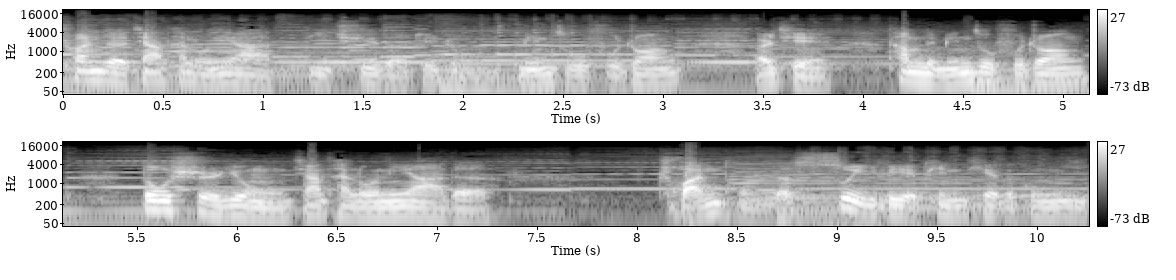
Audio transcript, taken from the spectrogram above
穿着加泰罗尼亚地区的这种民族服装，而且他们的民族服装都是用加泰罗尼亚的传统的碎裂拼贴的工艺，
